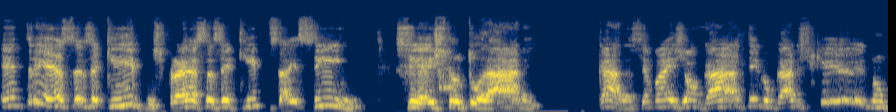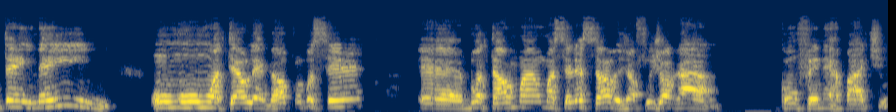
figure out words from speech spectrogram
entre essas equipes, para essas equipes aí sim se estruturarem. Cara, você vai jogar, tem lugares que não tem nem um, um hotel legal para você é, botar uma, uma seleção. Eu já fui jogar com o Fenerbahçe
